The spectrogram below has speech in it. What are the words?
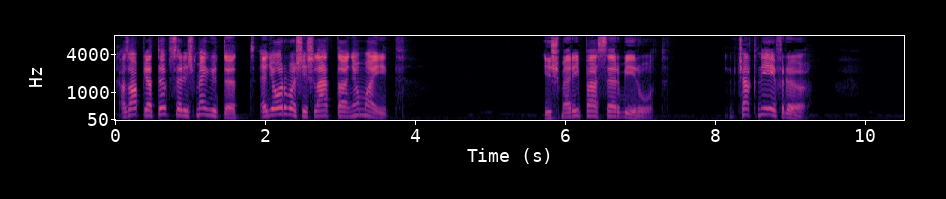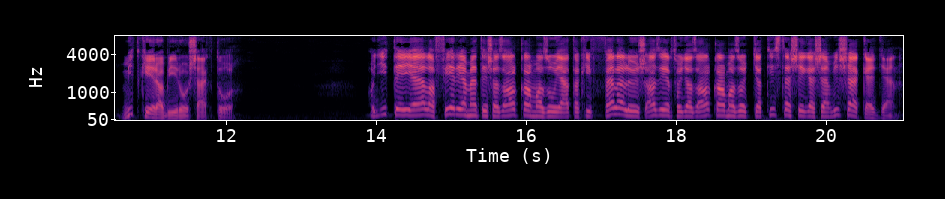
Az apja többször is megütött, egy orvos is látta a nyomait. Ismeri Pászer bírót? Csak névről. Mit kér a bíróságtól? Hogy ítélje el a férjemet és az alkalmazóját, aki felelős azért, hogy az alkalmazottja tisztességesen viselkedjen.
